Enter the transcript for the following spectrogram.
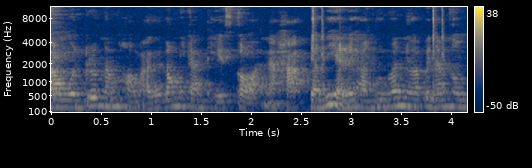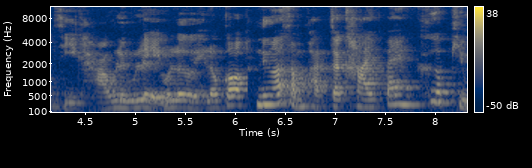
กังวลเรื่องน้ำหอมอาจจะต้องมีการเทสก่อนนะคะ อย่างที่เห็นเลยค่ะคุณว่าเนื้อเป็นน้ำนมสีขาวเหลวๆเลย แล้วก็เนื้อสัมผัสจะคล้ายแป้งเคลือบผิว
